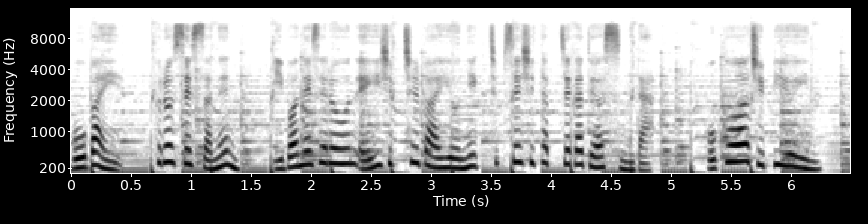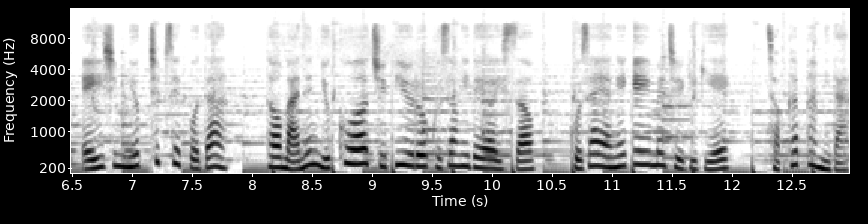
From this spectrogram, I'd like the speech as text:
모바일, 프로세서는 이번에 새로운 A17 바이오닉 칩셋이 탑재가 되었습니다. 5코어 GPU인 A16 칩셋보다 더 많은 6코어 GPU로 구성이 되어 있어 고사양의 게임을 즐기기에 적합합니다.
